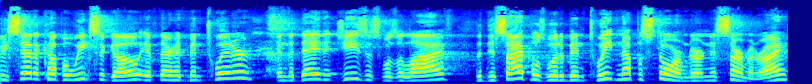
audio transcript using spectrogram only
we said a couple weeks ago, if there had been Twitter in the day that Jesus was alive, the disciples would have been tweeting up a storm during this sermon, right?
